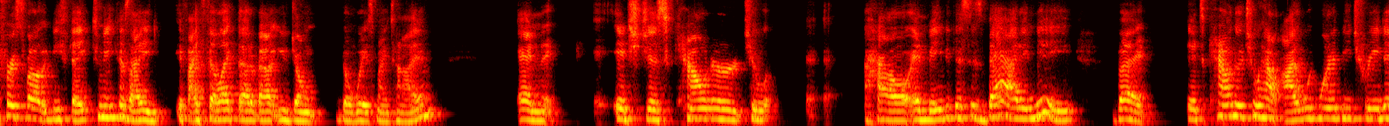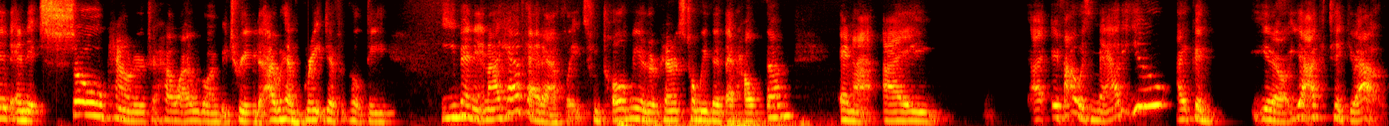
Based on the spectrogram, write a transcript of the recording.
first of all, it would be fake to me because I, if I feel like that about you, don't don't waste my time. And it's just counter to uh, how, and maybe this is bad in me, but it's counter to how I would want to be treated. And it's so counter to how I would want to be treated. I would have great difficulty even, and I have had athletes who told me or their parents told me that that helped them. And I, I, I if I was mad at you, I could, you know, yeah, I could take you out.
